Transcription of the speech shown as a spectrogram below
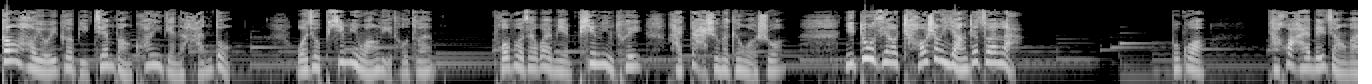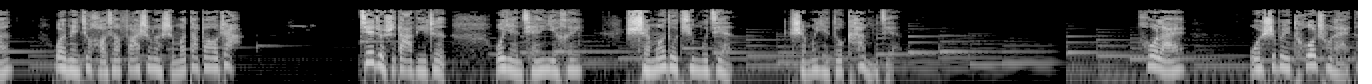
刚好有一个比肩膀宽一点的涵洞，我就拼命往里头钻。婆婆在外面拼命推，还大声的跟我说：“你肚子要朝上仰着钻啦。”不过，她话还没讲完。外面就好像发生了什么大爆炸，接着是大地震，我眼前一黑，什么都听不见，什么也都看不见。后来，我是被拖出来的，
